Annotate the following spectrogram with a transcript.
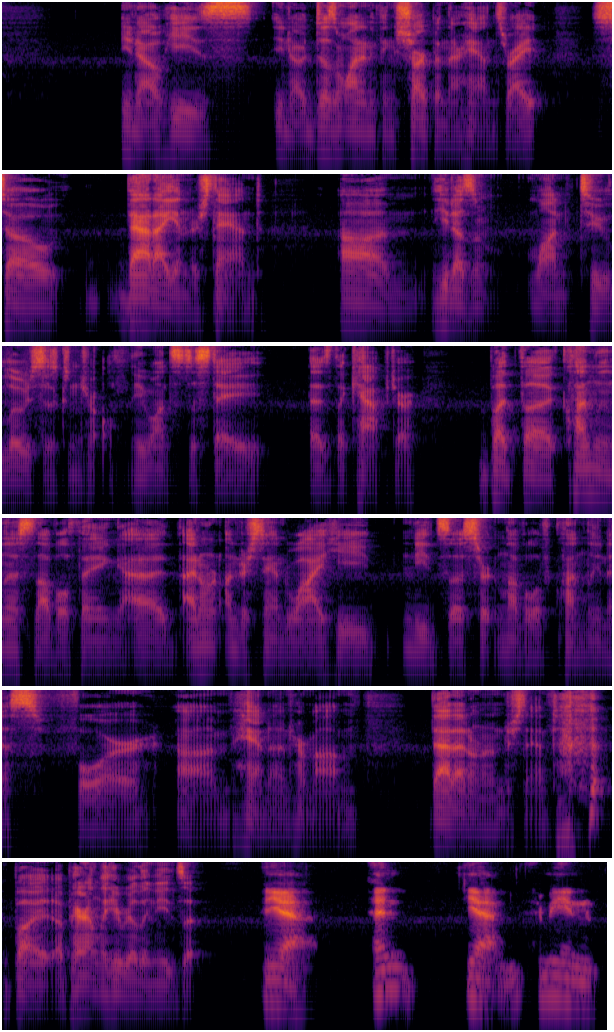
you know, he's, you know, doesn't want anything sharp in their hands, right? So that I understand. Um, he doesn't want to lose his control. He wants to stay as the captor. But the cleanliness level thing, uh, I don't understand why he needs a certain level of cleanliness for um, Hannah and her mom. That I don't understand. but apparently he really needs it. Yeah. And yeah, I mean,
